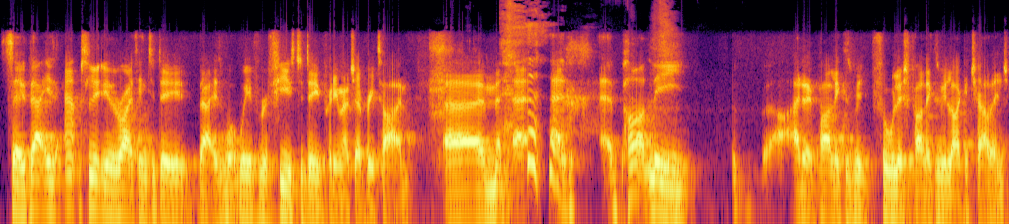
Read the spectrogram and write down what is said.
So that is absolutely the right thing to do. That is what we've refused to do pretty much every time. Um, uh, uh, partly I don't know, partly because we're foolish, partly because we like a challenge,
